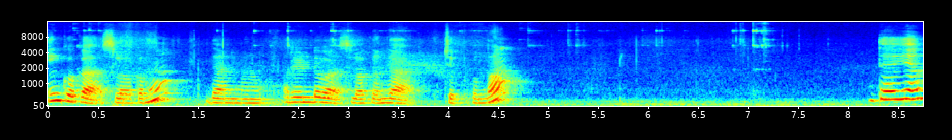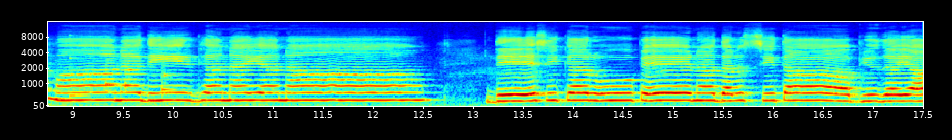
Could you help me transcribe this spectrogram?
ఇంకొక శ్లోకము. దాన్ని మనం రెండవ శ్లోకంగా చెప్పుకుందాం. దయమాన దీర్ఘనయనా దేశికరూపేణ దర్శితాభ్యుదయా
